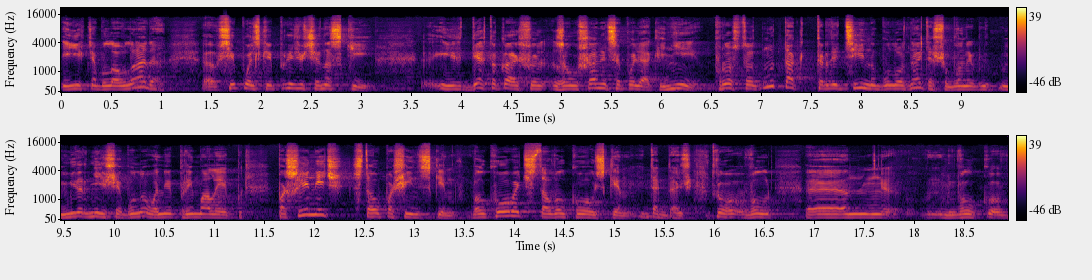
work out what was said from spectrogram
і їхня була влада, е, всі польські прізвища носки. І дехто каже, що заушани це поляки. Ні, просто ну так традиційно було, знаєте, щоб вони мірніше було. Вони приймали Пашинич став Пашинським, Волкович став Волковським і так далі. Вол, е, м, Волко,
